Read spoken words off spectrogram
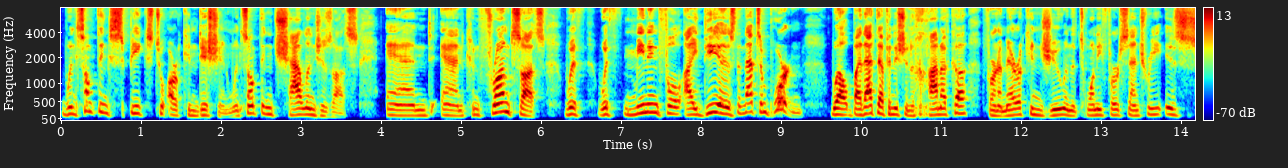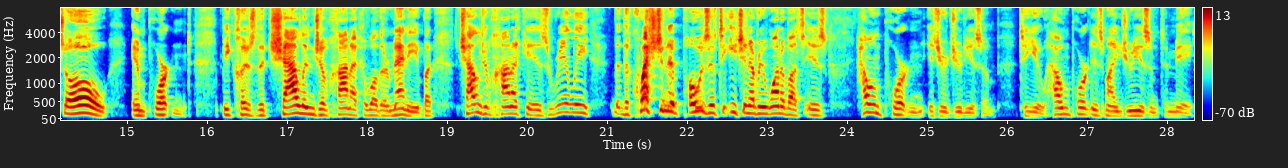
when something speaks to our condition, when something challenges us and and confronts us with with meaningful ideas, then that's important. Well, by that definition, Hanukkah for an American Jew in the 21st century is so important because the challenge of Hanukkah, well, there are many, but the challenge of Hanukkah is really the question it poses to each and every one of us is how important is your Judaism to you? How important is my Judaism to me?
